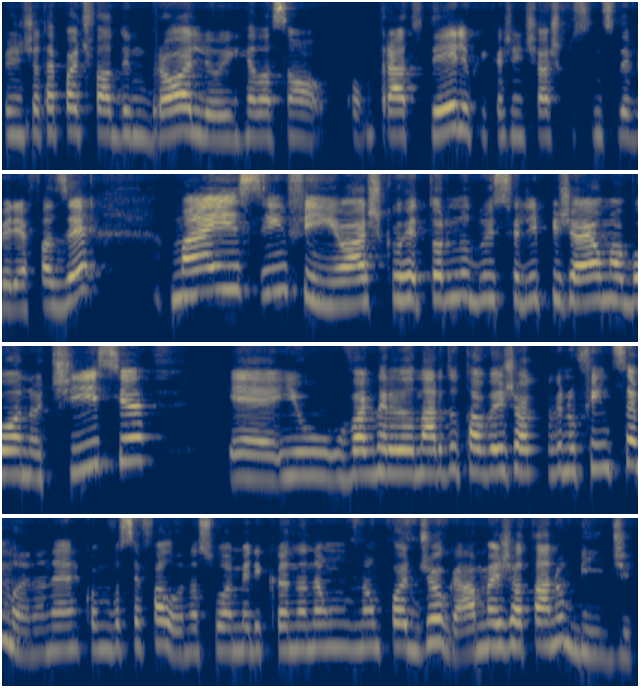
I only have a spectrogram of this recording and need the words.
A gente até pode falar do embrólio em relação ao contrato dele, o que, que a gente acha que o Santos deveria fazer. Mas, enfim, eu acho que o retorno do Luiz Felipe já é uma boa notícia. É, e o, Wagner Leonardo talvez jogue no fim de semana, né? Como você falou, na Sul-Americana não, não pode jogar, mas já está no bid.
